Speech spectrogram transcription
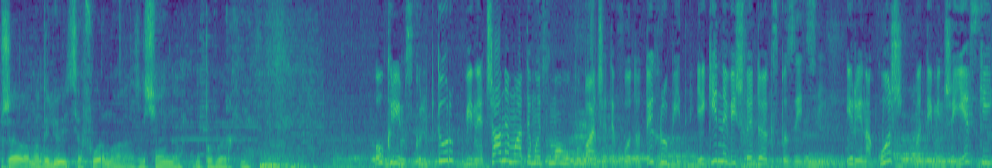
вже моделюється форма, звичайно, на поверхні. Окрім скульптур, вінничани матимуть змогу побачити фото тих робіт, які не війшли до експозиції. Ірина Кош, Вадим Інжиєвський,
